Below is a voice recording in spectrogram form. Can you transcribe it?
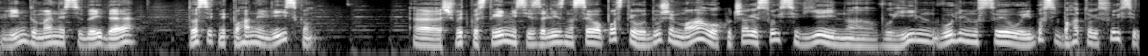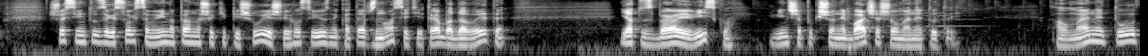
Він до мене сюди йде досить непоганим військом. Е, швидкострільність і залізна сила пострілу дуже мало, хоча ресурсів є і на вугіль, вугільну силу, і досить багато ресурсів. Щось він тут з ресурсами, він, напевно, що кіпішує, що його союзника теж зносять і треба давити. Я тут збираю військо, він ще поки що не бачить, що в мене тут. А в мене тут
